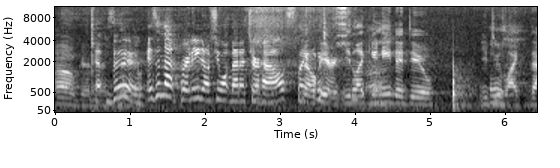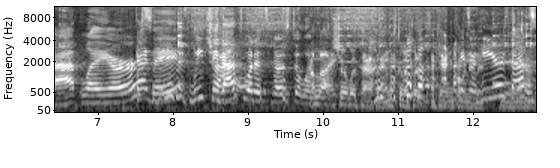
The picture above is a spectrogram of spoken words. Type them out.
Oh goodness. There you Boo! Isn't that pretty? Don't you want that at your house? Like, No, here, you like Uh. you need to do you do oh. like that layer. Guys, see? we see, that's what it's supposed to look I'm like. not sure what's happening. I'm just gonna put some candy Okay, corn so in it. here's that's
